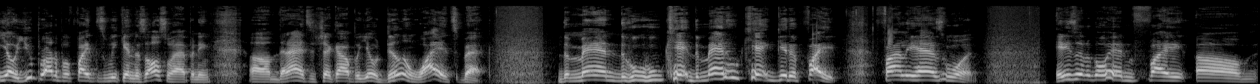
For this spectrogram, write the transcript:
Yo, you brought up a fight this weekend that's also happening um, that I had to check out. But yo, Dillian Whyte's back. The man who, who can't the man who can't get a fight finally has one. And he's gonna go ahead and fight um,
